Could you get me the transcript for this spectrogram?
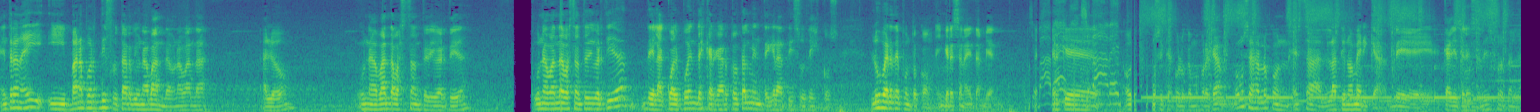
Entran ahí y van a poder disfrutar de una banda, una banda, aló, una banda bastante divertida una banda bastante divertida de la cual pueden descargar totalmente gratis sus discos. Luzverde.com, ingresen ahí también. Qué otra música colocamos por acá. Vamos a dejarlo con esta Latinoamérica de Calle 13. Disfrútenla.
